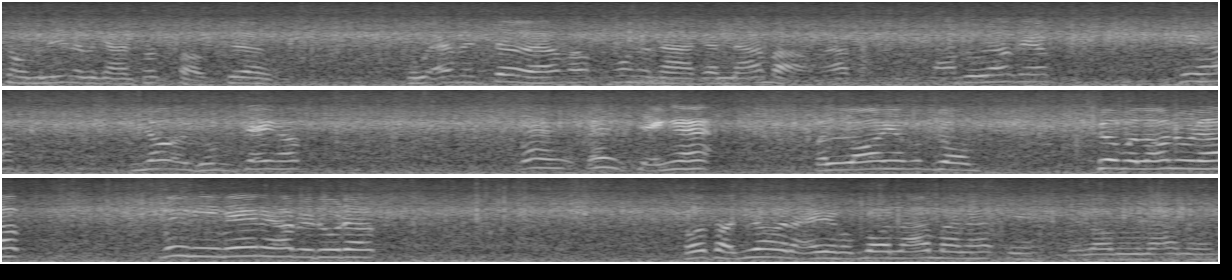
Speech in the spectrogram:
ผู้ชมวันนี้เราเป็นการทดสอบเครื่องทูแอดเวนเจอร์ครับว่าโฆษณากันน้ำเปล่าครับ ตามดูแล้วนะครับนี่ครับยกถุงเจ๊งครับแม่งแม่งเจ๋งฮะมันร้อนครับคุณผู้ชมเครื่องมันร้อนดูนะครับ ไม่มีเมตรนะครับเดี๋ยวดูนะครับโทรศัพท์ยี่ห้อไหนเดี๋ยวผมรอน้ำมานะครับเนี่ยเดี๋ยวรอดูน้ำนะ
